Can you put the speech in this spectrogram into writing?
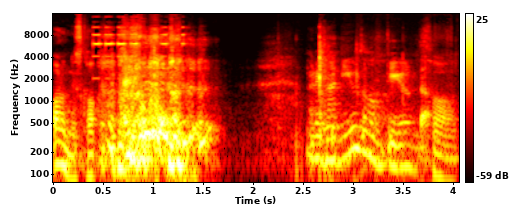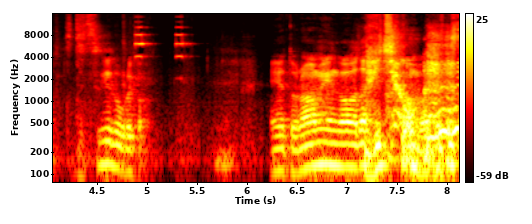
あるんですか？さ あれ何うどんって言うんだ？あ、実芸で俺か。えっ、と、ラーメン側第一ハンバーグです。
